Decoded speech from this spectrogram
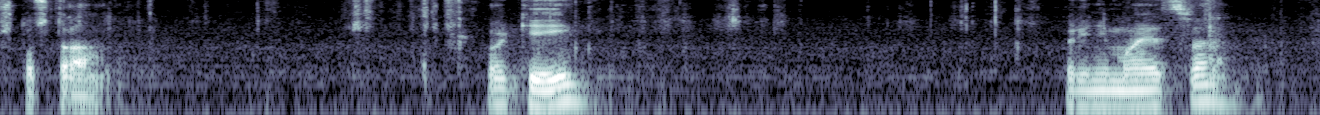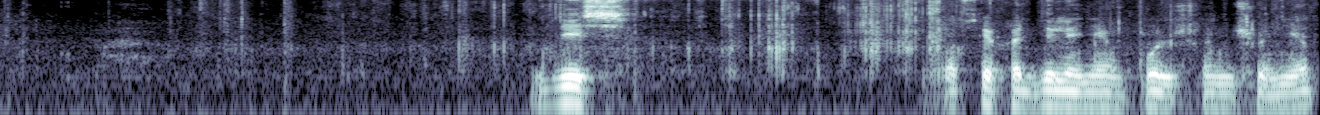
что странно. Окей. Принимается. Здесь во всех отделениях больше ничего нет.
